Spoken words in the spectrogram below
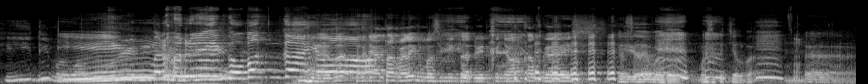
Hidi mau duit. Melurin gobak enggak Ternyata, ternyata Felix masih minta duit ke nyokap guys. Saya baru masih kecil pak. Eh,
